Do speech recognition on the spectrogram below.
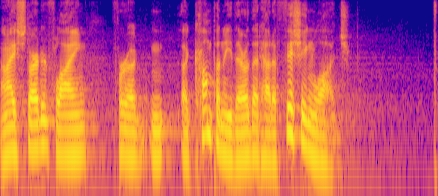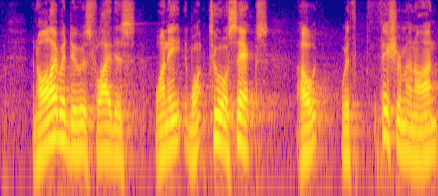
and I started flying for a, a company there that had a fishing lodge. And all I would do is fly this 206 out with fishermen on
